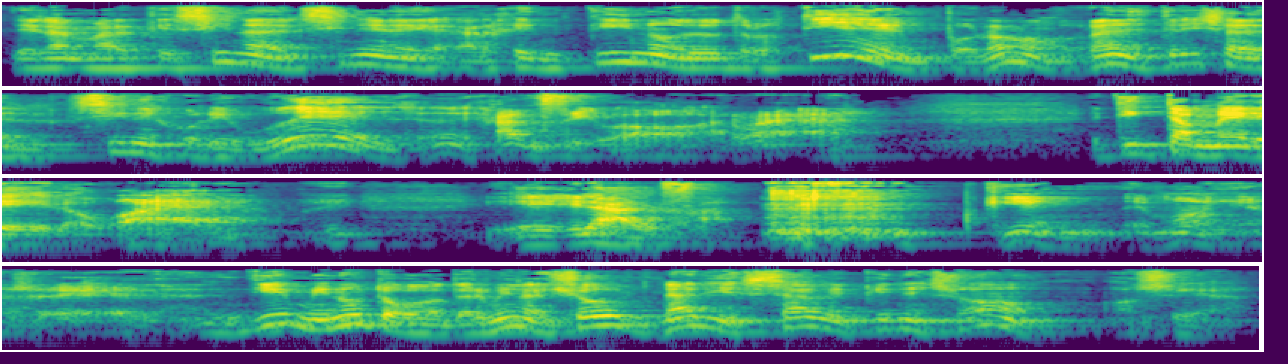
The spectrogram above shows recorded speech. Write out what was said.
de la marquesina del cine argentino de otros tiempos, ¿no? Grandes estrellas del cine hollywoodense, Humphrey Bogart, Tita Merelo, el Alfa. ¿Quién demonios? En 10 minutos cuando termina el show nadie sabe quiénes son. O sea.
